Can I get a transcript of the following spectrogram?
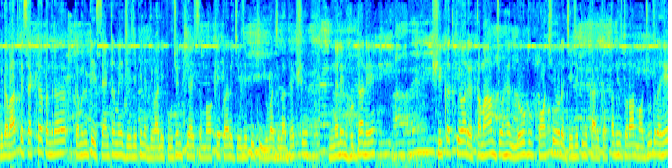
फरीदाबाद के सेक्टर 15 कम्युनिटी सेंटर में जेजेपी ने दिवाली पूजन किया। इस मौके पर जेजेपी की युवा जिलाध्यक्ष नलिन हुड्डा ने शिरकत की और तमाम जो है लोग पहुँचे और जेजेपी के कार्यकर्ता भी इस दौरान मौजूद रहे।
